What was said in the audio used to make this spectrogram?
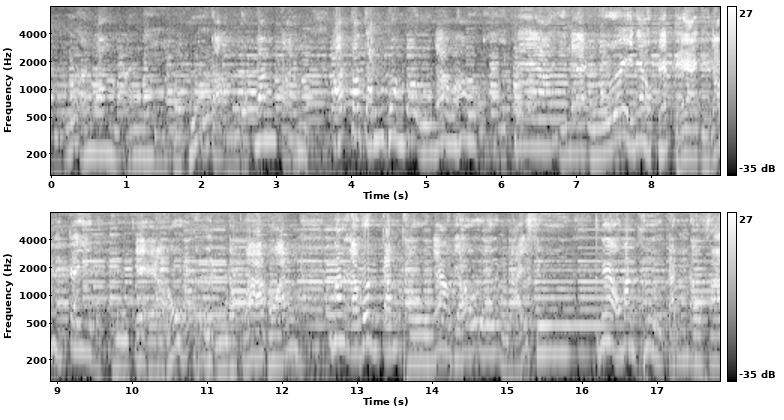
งหรืออันนั้นอันนี้ก็คือดำดอกนั่งกัน อัศจรรย์ความเว้าแนวเฮาอีแปรอีแม่เอ้ยแนวแปรแปรอยู่น้ำไก่บักผู้แก่เฮาก็เอิ้นดอกว่าหอนมันละวนกันเข้าแนวเดียวเอิ้นหลายซื้อแนวมันคือกันเอาขา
